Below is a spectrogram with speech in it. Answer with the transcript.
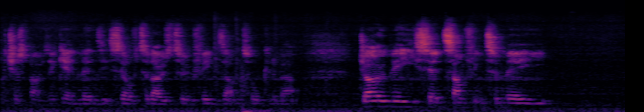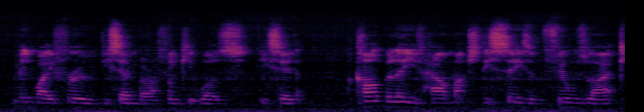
which I suppose again lends itself to those two things that I'm talking about. Jobi said something to me midway through December, I think it was. He said, can't believe how much this season feels like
